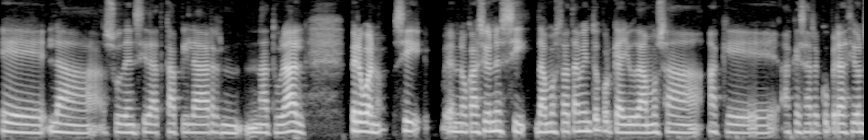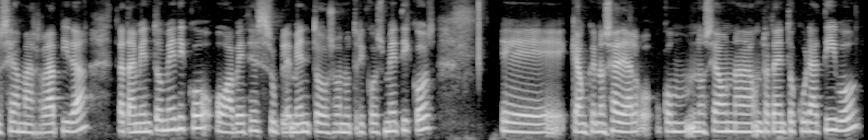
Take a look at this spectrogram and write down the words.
eh, su densidad capilar natural. Pero bueno, sí, en ocasiones sí, damos tratamiento porque ayudamos a, que, esa recuperación sea más rápida, tratamiento médico o a veces suplementos o nutricosméticos, eh, que aunque no sea de algo, no sea un tratamiento curativo,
